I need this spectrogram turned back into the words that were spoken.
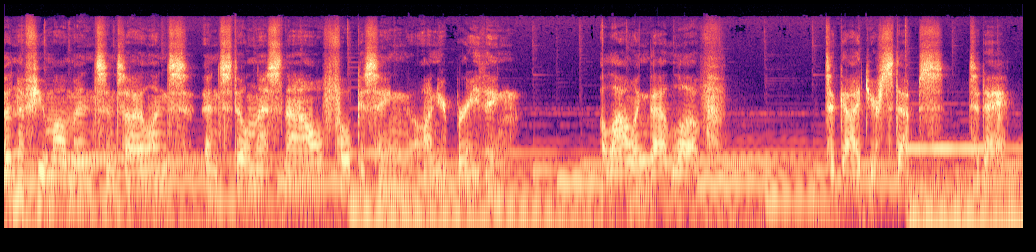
Spend a few moments in silence and stillness now, focusing on your breathing, allowing that love to guide your steps today.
